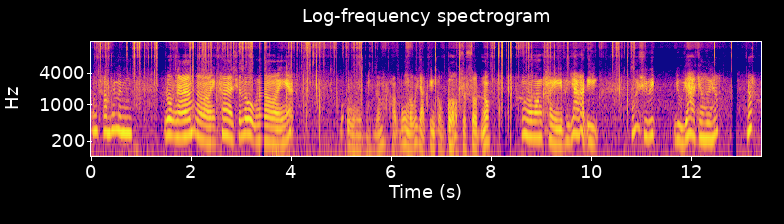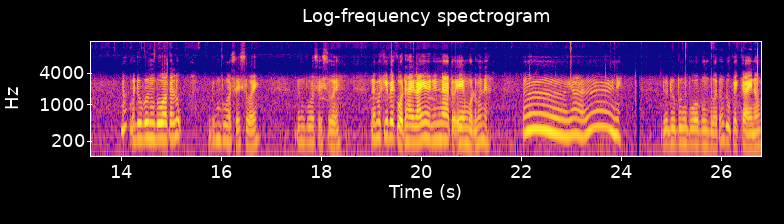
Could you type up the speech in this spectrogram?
ต้องทำให้มันลวกน้ำหน่อยฆ่าเชื้อโรคหน่อยเงี้ย โอ้เนาะผักบุ้งเราก็อยากกินกรอบๆสดๆเนาะต้องระวังไข่พยาธิอีกโอ้ยชีวิตอยู่ยากจังเลยเนาะเนาะเนาะมาดูบึงบัวกันลูก บึงบัวสวยๆบึงบัวสวยๆแล้วเมื่อกี้ไปกดไฮไลท์ในหน้าตัวเองหมดแล้วมั้งเนี่ยเออย่าเอ้ยนี่ดูดูบึงบัวบึงบัวต้องดูไกลๆเนาะ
